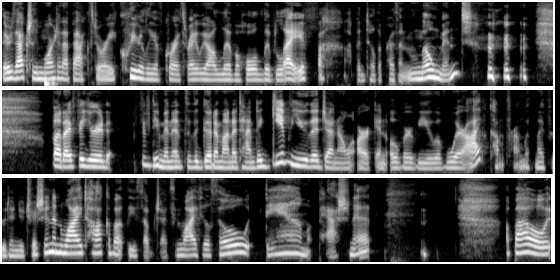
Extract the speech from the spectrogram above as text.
There's actually more to that backstory. Clearly, of course, right? We all live a whole lived life up until the present moment. but I figured 50 minutes is a good amount of time to give you the general arc and overview of where I've come from with my food and nutrition and why I talk about these subjects and why I feel so damn passionate about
